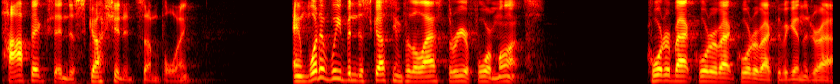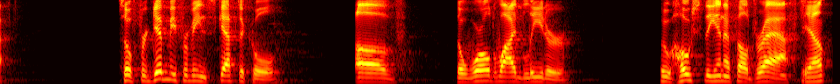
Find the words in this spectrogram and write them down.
topics and discussion at some point. And what have we been discussing for the last three or four months? Quarterback, quarterback, quarterback to begin the draft. So forgive me for being skeptical of the worldwide leader who hosts the NFL draft Yep.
